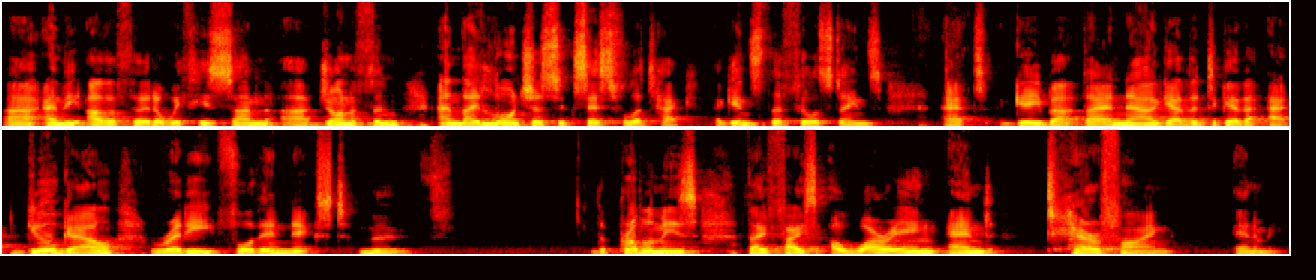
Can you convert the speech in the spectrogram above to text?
uh, and the other third are with his son uh, Jonathan, and they launch a successful attack against the Philistines at Geba. They are now gathered together at Gilgal, ready for their next move. The problem is they face a worrying and terrifying enemy.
